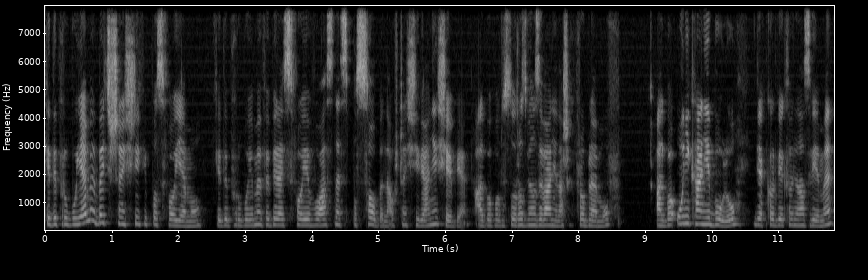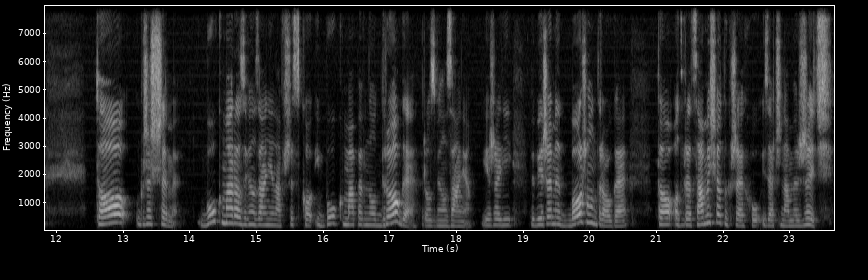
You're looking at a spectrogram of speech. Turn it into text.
Kiedy próbujemy być szczęśliwi po swojemu, kiedy próbujemy wybierać swoje własne sposoby na uszczęśliwianie siebie, albo po prostu rozwiązywanie naszych problemów, albo unikanie bólu, jakkolwiek to nazwiemy, to grzeszymy. Bóg ma rozwiązanie na wszystko i Bóg ma pewną drogę rozwiązania. Jeżeli wybierzemy Bożą drogę, to odwracamy się od grzechu i zaczynamy żyć.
